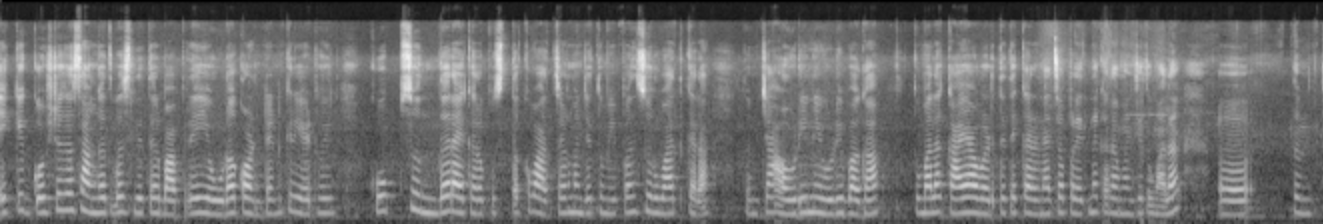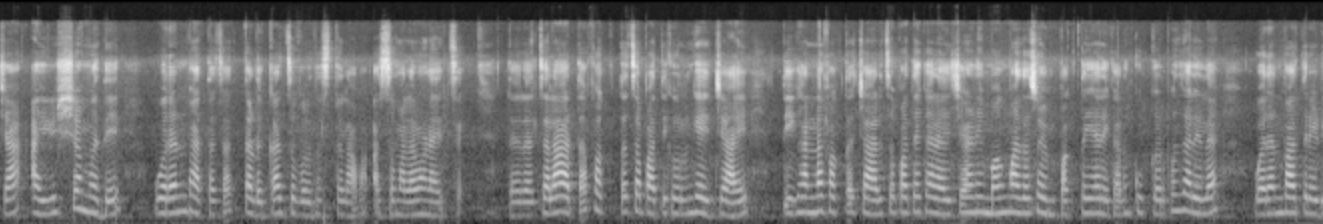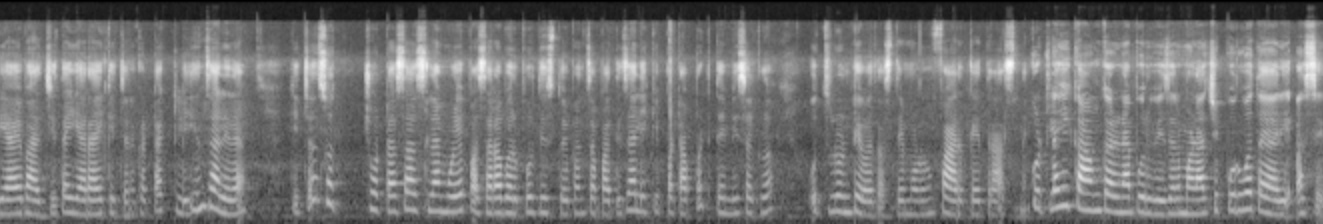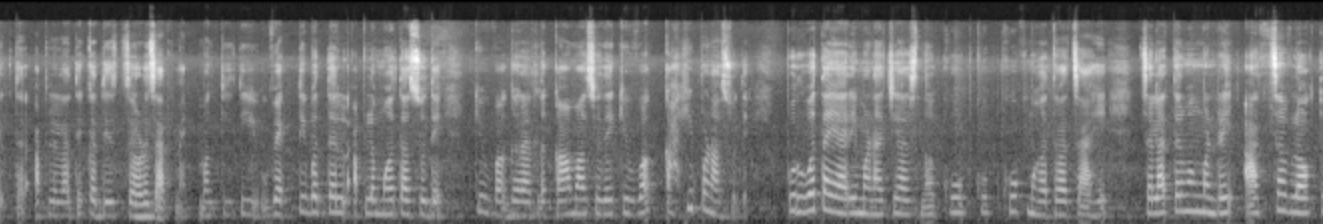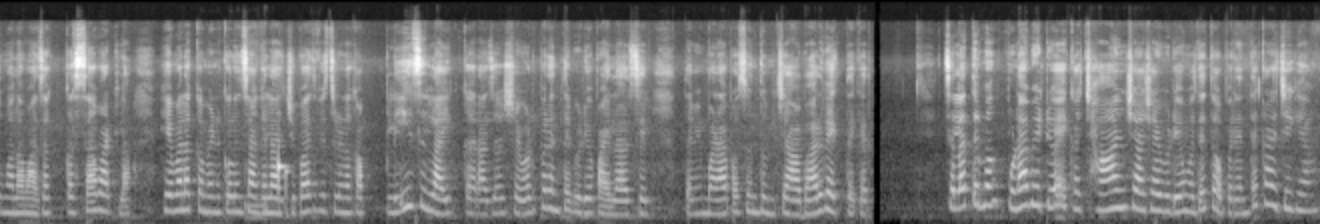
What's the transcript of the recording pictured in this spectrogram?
एक एक गोष्ट जर सांगत बसली तर बापरे एवढं कॉन्टेंट क्रिएट होईल. खूप सुंदर आहे खरं पुस्तक वाचन म्हणजे तुम्ही पण सुरुवात करा. तुमच्या आवडीनिवडी बघा. तुम्हाला काय आवडतं ते करण्याचा प्रयत्न करा. म्हणजे तुम्हाला तुमच्या आयुष्यामध्ये वरण भाताचा तडका जबरदस्त लावा असं मला म्हणायचं आहे तर चला आता फक्त चपाती करून घ्यायची आहे. तिघांना फक्त चार चपात्या करायच्या आणि मग माझा स्वयंपाक तयार आहे. कारण कुकर पण झालेला आहे. वरण भात रेडी आहे. भाजी तयार आहे. किचन कट्टा क्लीन झालेला आहे. किचन स्व छोटासा असल्यामुळे पसारा भरपूर दिसतोय. पण चपाती झाली की पटापट ते मी सगळं उचलून ठेवत असते म्हणून फार काही त्रास नाही. कुठलंही काम करण्यापूर्वी जर मनाची पूर्वतयारी असेल तर आपल्याला ते कधीच जड जात नाही. मग ती ती व्यक्तीबद्दल आपलं मत असू दे किंवा घरातलं काम असू दे किंवा काही पण असू दे पूर्वतयारी मनाची असणं खूप खूप खूप महत्त्वाचं आहे. चला तर मग मंडळी आजचा व्लॉग तुम्हाला माझा कसा वाटला हे मला कमेंट करून सांगायला अजिबात विसरू नका. प्लीज लाईक करा. जर शेवटपर्यंत व्हिडिओ पाहिला असेल तर मी मनापासून तुमचे आभार व्यक्त करते. चला तर मग पुन्हा भेटूया एका छानशा अशा व्हिडिओमध्ये. तोपर्यंत काळजी घ्या.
